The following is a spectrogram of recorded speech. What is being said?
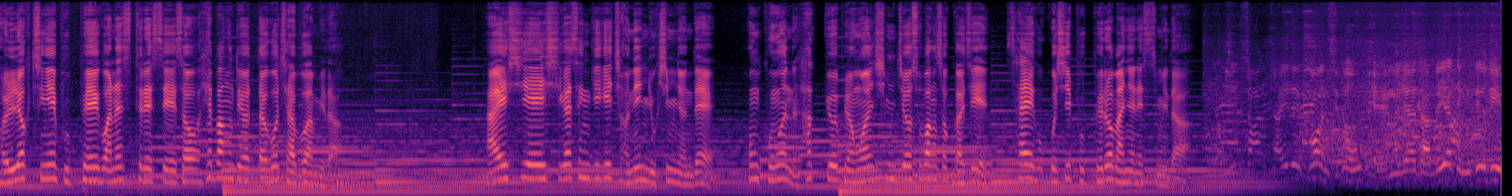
권력층의 부패에 관한 스트레스에서 해방되었다고 자부합니다. ICAC가 생기기 전인 60년대 홍콩은 학교, 병원, 심지어 소방서까지 사회 곳곳이 부패로 만연했습니다. 但你一定都都要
